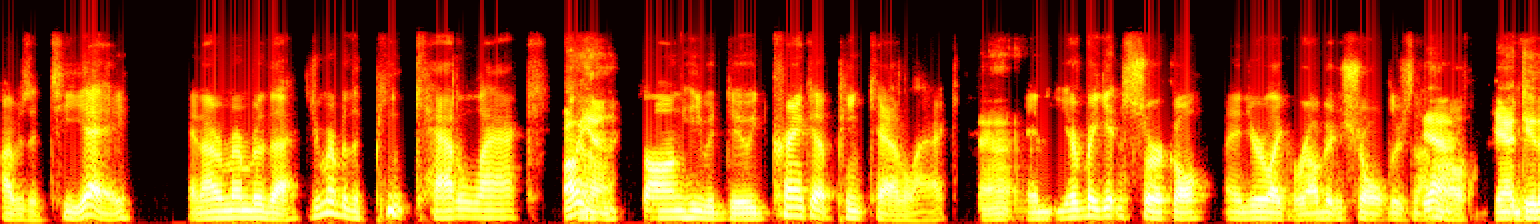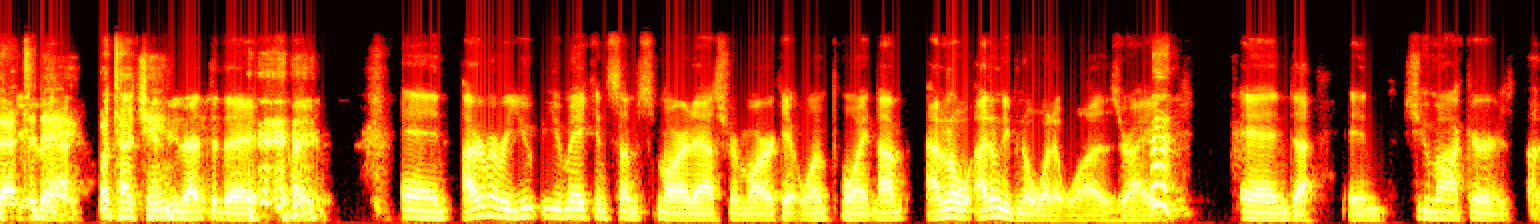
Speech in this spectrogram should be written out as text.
I was a TA. And I remember that. Do you remember the Pink Cadillac? Oh, um, yeah. song he would do. He'd crank up Pink Cadillac Yeah. and everybody get in circle and you're like rubbing shoulders. And Yeah. Can't do that today. Can't touching. do that today. Right. And I remember you you making some smart ass remark at one point, and I'm I don't know I don't even know what it was, right? and uh, and Schumacher, uh,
